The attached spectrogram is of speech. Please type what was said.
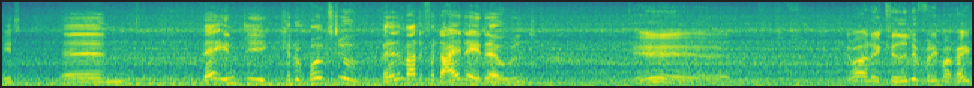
Fedt. Øh, hvad endte det? Kan du prøve at beskrive, hvordan var det for dig i dag derude? Det, det var lidt kedeligt, fordi man rigt,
